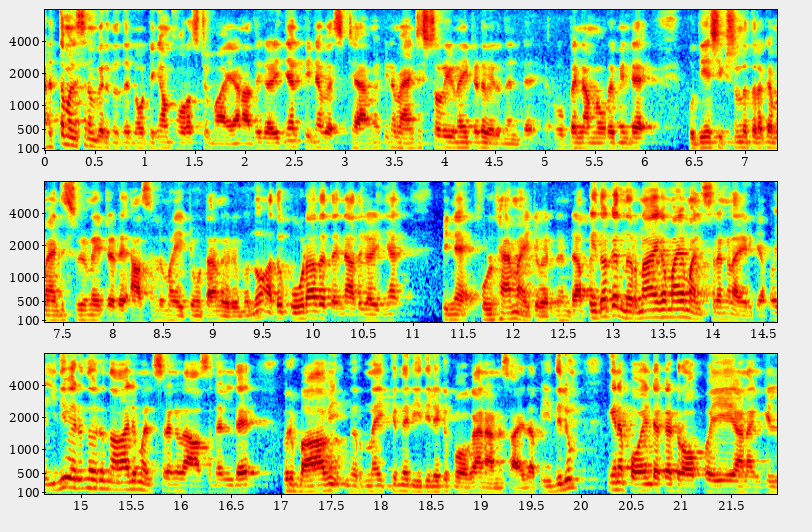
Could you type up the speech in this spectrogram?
അടുത്ത മത്സരം വരുന്നത് നോട്ടിംഗാം ഫോറസ്റ്റുമായാണ്. അത് കഴിഞ്ഞാൽ പിന്നെ വെസ്റ്റ് ഹാം പിന്നെ മാഞ്ചസ്റ്റർ യുണൈറ്റഡ് വരുന്നുണ്ട്. റൂബൻ അമോറിമിന്റെ പുതിയ ശിക്ഷണത്തിലൊക്കെ മാഞ്ചസ്റ്റർ യുണൈറ്റഡ് ആസലുമായി ഏറ്റുമുട്ടാൻ ഒരുങ്ങുന്നു. അത് കൂടാതെ തന്നെ അത് കഴിഞ്ഞാൽ പിന്നെ ഫുൾ ഹാം ആയിട്ട് വരുന്നുണ്ട്. അപ്പോൾ ഇതൊക്കെ നിർണായകമായ മത്സരങ്ങളായിരിക്കും. അപ്പോൾ ഇനി വരുന്ന ഒരു നാല് മത്സരങ്ങൾ ആസനലിന്റെ ഒരു ഭാവി നിർണയിക്കുന്ന രീതിയിലേക്ക് പോകാനാണ് സാധ്യത. അപ്പോൾ ഇതിലും ഇങ്ങനെ പോയിന്റ് ഒക്കെ ഡ്രോപ്പ് ചെയ്യുകയാണെങ്കിൽ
